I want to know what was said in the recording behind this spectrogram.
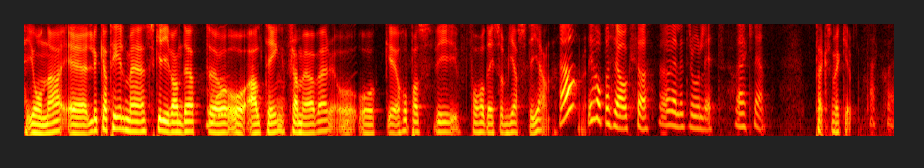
Jonna. Eh, lycka till med skrivandet och, och allting framöver och, och eh, hoppas vi får ha dig som gäst igen. Ja, det hoppas jag också. Det var väldigt roligt, verkligen. Tack så mycket. Tack själv.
